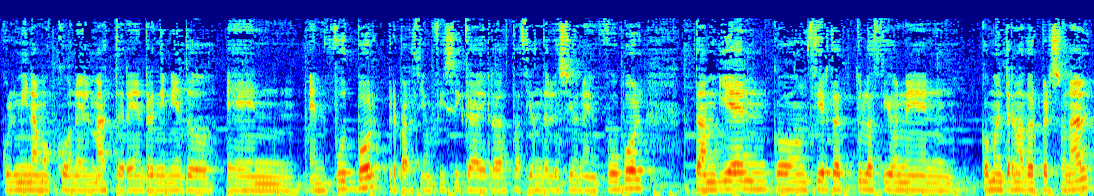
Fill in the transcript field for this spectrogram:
culminamos con el máster en rendimiento en, en fútbol, preparación física y redactación de lesiones en fútbol. También con cierta titulación en, como entrenador personal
